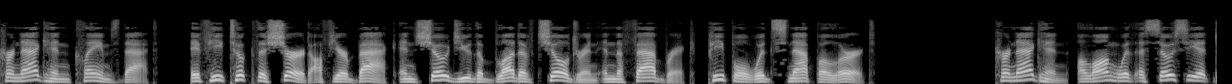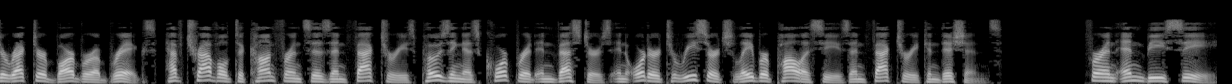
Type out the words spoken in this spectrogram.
Kernaghan claims that if he took the shirt off your back and showed you the blood of children in the fabric, people would snap alert. Kernaghan, along with Associate Director Barbara Briggs, have traveled to conferences and factories posing as corporate investors in order to research labor policies and factory conditions. For an NBC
